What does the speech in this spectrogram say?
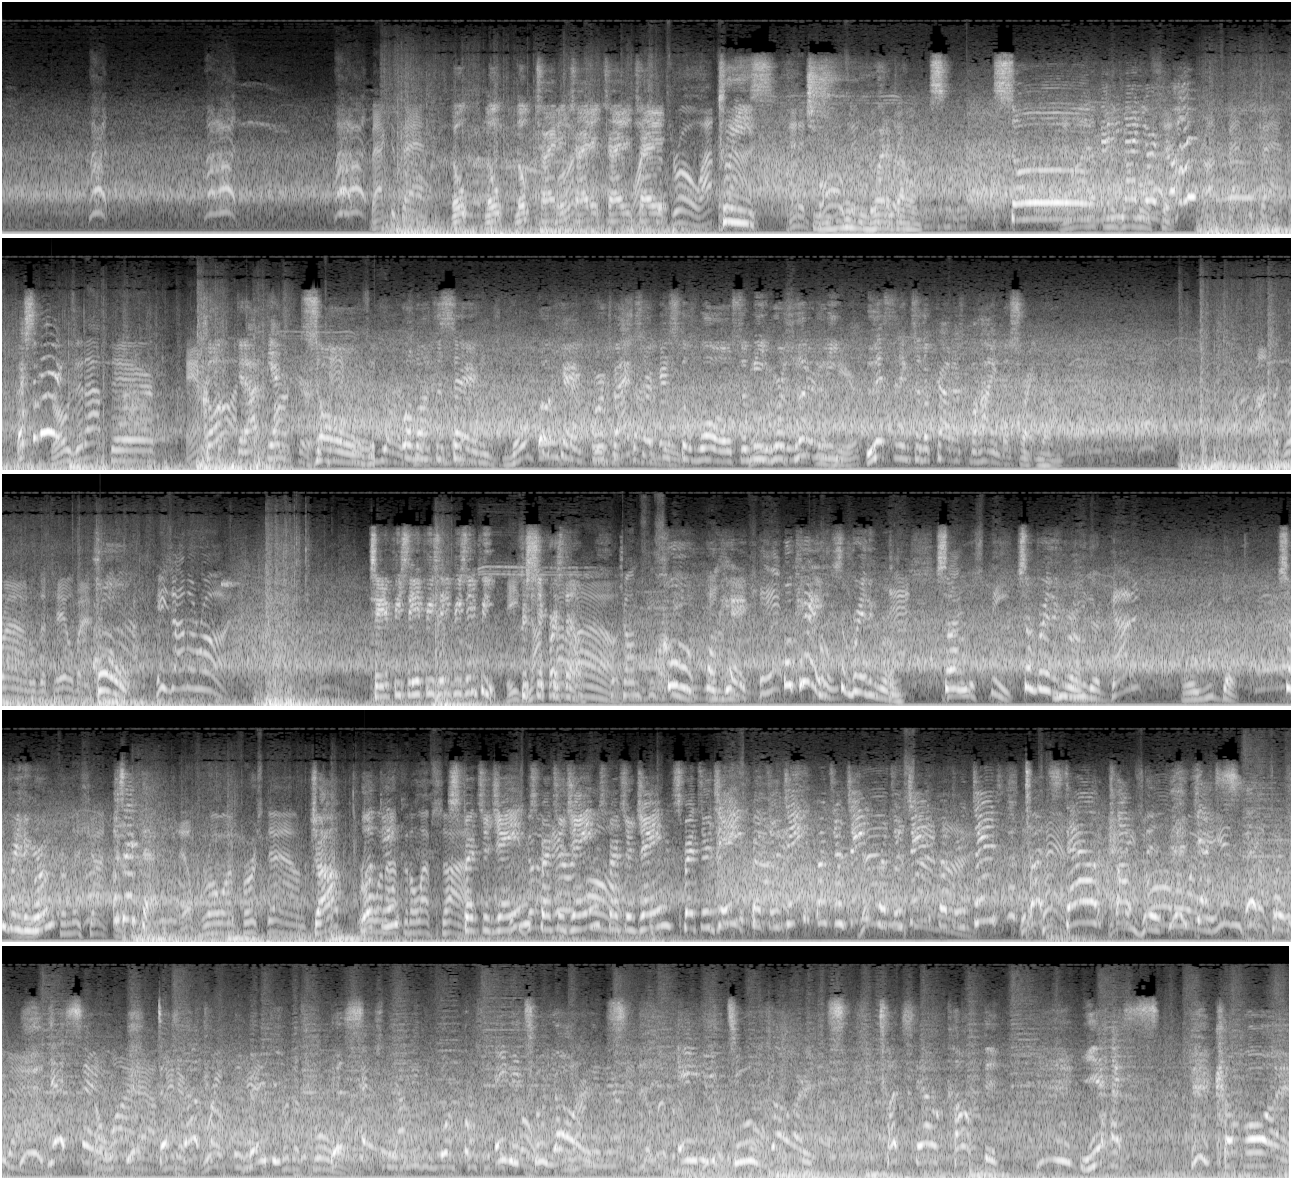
Back to pass. Nope, nope, nope. Tried it, tried it, tried it, Wants tried it. throw outside. Please. And it falls incomplete. Right about. So, They line up in a 99 double yard drive? Drops back to pass. Question mark? Throws it out there. And Cook, get out there. Parker So, what about to say. Okay, we're backs are against the wall, so mean we're literally listening to the crowd that's behind us right now. On the ground with the tailback. Cool. He's on the run. Safety free, safety free, safety free, safety free. He's First down. the Cool. Okay. You Okay. Some breathing room. Some speed. some breathing You room. either got it or you don't. Some breathing room. From the shotgun. I'll take that. They'll throw on first down. Drop. Rolling Looking. to the left side. Spencer James. Spencer James. Spencer James. Spencer James. Spencer James. Spencer James. Spencer James. Spencer James. Touchdown. 10. And he's all the Compton. Yes, in sir. the touchdown. Yes, sir. Touchdown. Compton, baby. for the. Yes. Actually, I'm even more impressed with the 82 throw. He hung in yards. there and delivered. 82 yards. Touchdown Compton. Yes. Come on.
